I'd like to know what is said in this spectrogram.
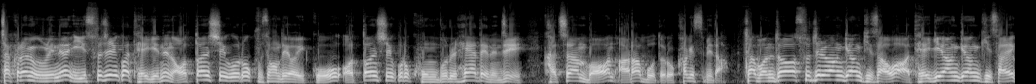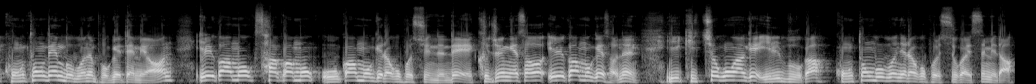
자, 그러면 우리는 이 수질과 대기는 어떤 식으로 구성되어 있고 어떤 식으로 공부를 해야 되는지 같이 한번 알아보도록 하겠습니다. 자, 먼저 수질 환경 기사와 대기 환경 기사의 공통된 부분을 보게 되면 1과목, 4과목, 5과목이라고 볼 수 있는데 그 중에서 1과목에서는 이 기초공학의 일부가 공통 부분이라고 볼 수가 있습니다.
